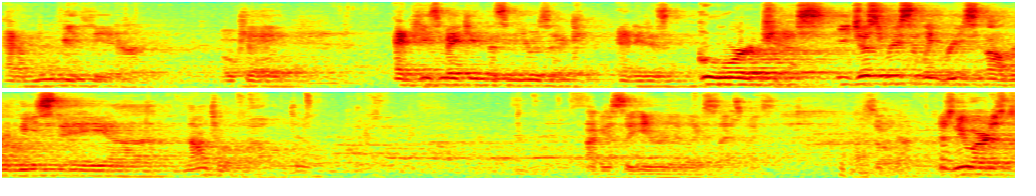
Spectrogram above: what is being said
at a movie theater. Okay, and he's making this music, and it is gorgeous. He just recently re- uh, released a uh, Nanto album too. Obviously, he really likes Size Mice. So there's new artists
